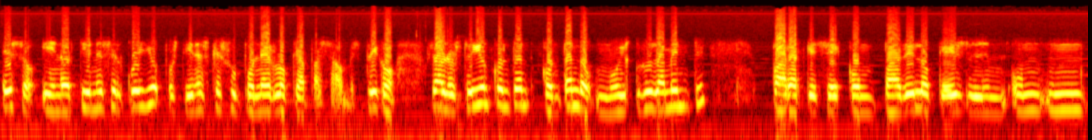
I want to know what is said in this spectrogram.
eso, y no tienes el cuello, pues tienes que suponer lo que ha pasado. ¿Me explico? O sea, lo estoy contando muy crudamente para que se compare lo que es un,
